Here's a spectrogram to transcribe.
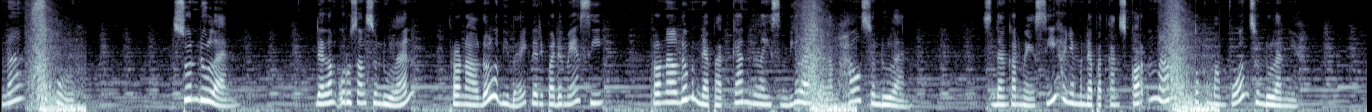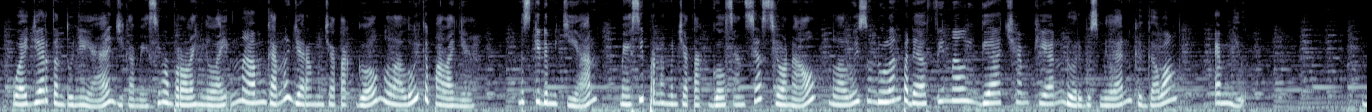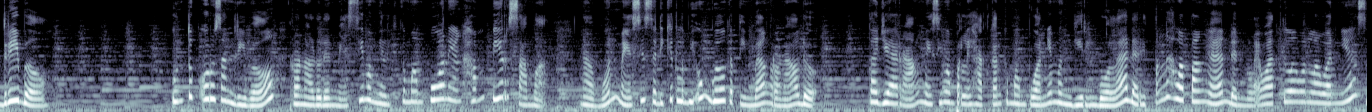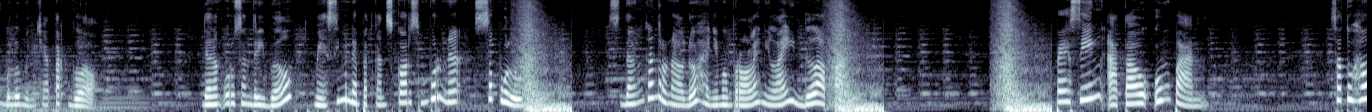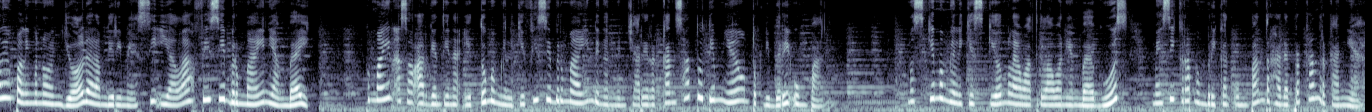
sempurna 10. Sundulan Dalam urusan sundulan, Ronaldo lebih baik daripada Messi. Ronaldo mendapatkan nilai 9 dalam hal sundulan. Sedangkan Messi hanya mendapatkan skor 6 untuk kemampuan sundulannya. Wajar tentunya ya jika Messi memperoleh nilai 6 karena jarang mencetak gol melalui kepalanya. Meski demikian, Messi pernah mencetak gol sensasional melalui sundulan pada final Liga Champion 2009 ke gawang MU. Dribble Untuk urusan dribble, Ronaldo dan Messi memiliki kemampuan yang hampir sama. Namun Messi sedikit lebih unggul ketimbang Ronaldo. Tak jarang Messi memperlihatkan kemampuannya menggiring bola dari tengah lapangan dan melewati lawan-lawannya sebelum mencetak gol. Dalam urusan dribble, Messi mendapatkan skor sempurna 10. Sedangkan Ronaldo hanya memperoleh nilai 8. Passing atau umpan Satu hal yang paling menonjol dalam diri Messi ialah visi bermain yang baik. Pemain asal Argentina itu memiliki visi bermain dengan mencari rekan satu timnya untuk diberi umpan. Meski memiliki skill melewati lawan yang bagus, Messi kerap memberikan umpan terhadap rekan-rekannya.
